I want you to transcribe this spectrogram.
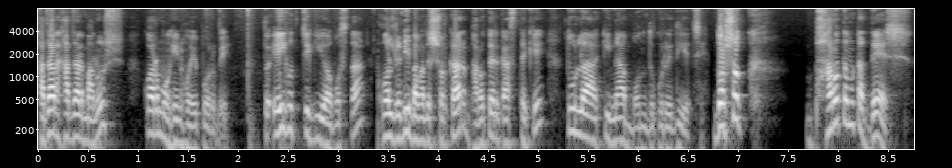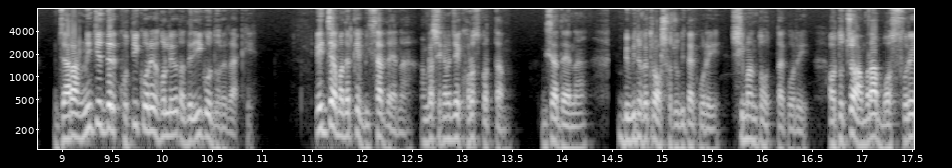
হাজার হাজার মানুষ কর্মহীন হয়ে পড়বে। তো এই হচ্ছে কি অবস্থা। অলরেডি বাংলাদেশ সরকার ভারতের কাছ থেকে তুলা কিনা বন্ধ করে দিয়েছে। দর্শক, ভারত এমন একটা দেশ যারা নিজেদের ক্ষতি করে হলেও তাদের ইগো ধরে রাখে। এই যে আমাদেরকে ভিসা দেয় না, আমরা সেখানে যে খরচ করতাম, ভিসা দেয় না, বিভিন্ন ক্ষেত্রে অসহযোগিতা করে, সীমান্ত হত্যা করে, অথচ আমরা বছরে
